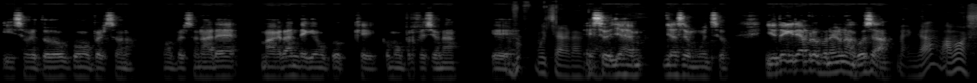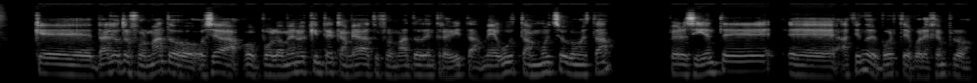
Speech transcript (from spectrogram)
y sobre todo como persona. Como persona eres más grande que, como profesional. Muchas gracias. Eso ya, ya sé mucho. Yo te quería proponer una cosa. Venga, vamos. Que darle otro formato, o sea, o por lo menos que intercambiara tu formato de entrevista. Me gustan mucho cómo está pero el siguiente, eh, haciendo deporte, por ejemplo,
